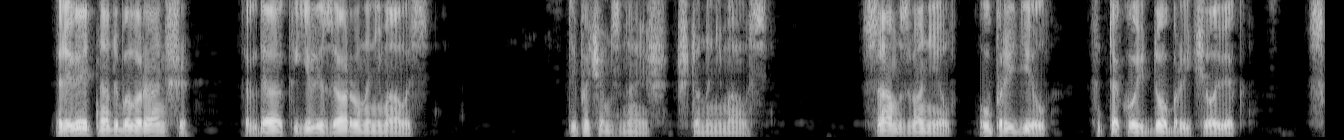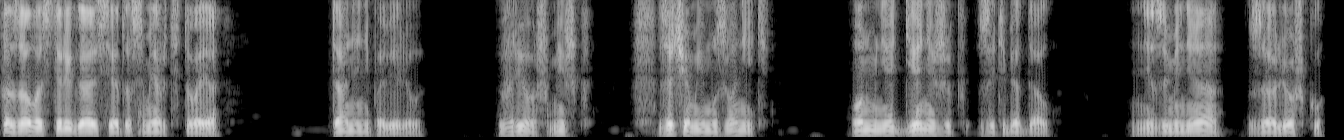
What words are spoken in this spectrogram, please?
— Реветь надо было раньше, когда к Елизару нанималась. — Ты почем знаешь, что нанималась? — Сам звонил, упредил. Такой добрый человек. Сказал, остерегайся, это смерть твоя. Таня не поверила. — Врешь, Мишка. Зачем ему звонить? Он мне денежек за тебя дал. Не за меня, за Алешку.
